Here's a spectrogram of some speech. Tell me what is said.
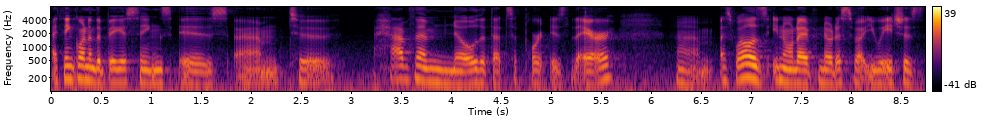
I think one of the biggest things is um, to have them know that that support is there. Um, as well as you know what I've noticed about UH is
